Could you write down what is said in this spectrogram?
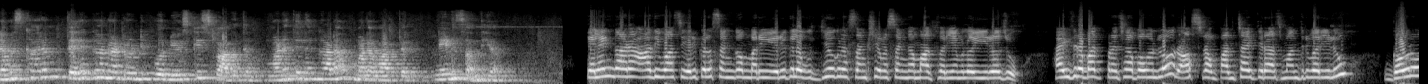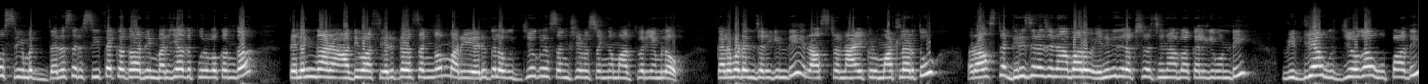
నమస్కారం. తెలంగాణ ట్వంటీ ఫోర్ న్యూస్కి స్వాగతం. మన తెలంగాణ మన వార్తలు. నేను సంధ్య. తెలంగాణ ఆదివాసీ ఎరుకల సంఘం మరియు ఎరుకల ఉద్యోగుల సంక్షేమ సంఘం ఆధ్వర్యంలో ఈ రోజు హైదరాబాద్ ప్రజాభవన్లో రాష్ట్ర పంచాయతీరాజ్ మంత్రివర్యులు గౌరవ శ్రీమతి ధనసరి సీతక్క గారిని మర్యాద పూర్వకంగా తెలంగాణ ఆదివాసీ ఎరుకల సంఘం మరియు ఎరుకల ఉద్యోగుల సంక్షేమ సంఘం ఆధ్వర్యంలో కలవడం జరిగింది. రాష్ట్ర నాయకులు మాట్లాడుతూ రాష్ట్ర గిరిజన జనాభాలో ఎనిమిది లక్షల జనాభా కలిగి ఉండి విద్య ఉద్యోగ ఉపాధి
